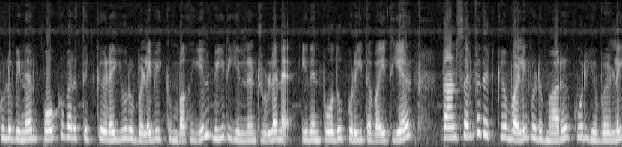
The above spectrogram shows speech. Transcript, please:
குழுவினர் போக்குவரத்திற்கு இடையூறு விளைவிக்கும் வகையில் வீதியில் நின்றுள்ளனர். இதன்போது குறித்த வைத்தியர் தான் செல்வதற்கு வழிபடுமாறு கூறிய வேளை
